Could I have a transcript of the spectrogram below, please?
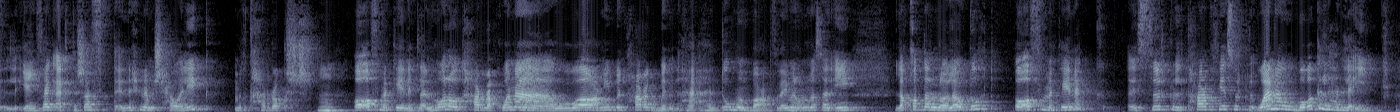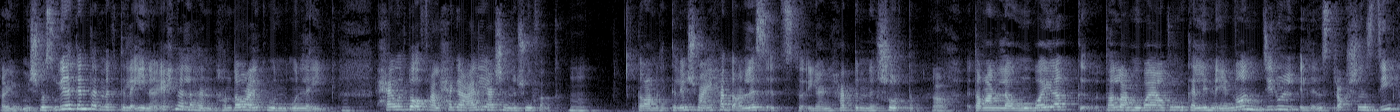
يعني فجأة اكتشفت إن إحنا مش حواليك ما تتحركش. أقف مكانك لأن هو لو اتحرك وأنا وبابا عمالين بنتحرك بن... هنتوه من بعض فدايما أقول مثلا إيه لا قدر الله لو تهت أقف في مكانك ال circle اللي اتحرك فيها circle وأنا وباباك اللي هنلاقيك. أيوه. مش مسؤوليتك أنت إنك تلاقينا إحنا اللي هن... هندور عليك ون... ونلاقيك. حاول تقف على حاجة عالية عشان نشوفك. مم. طبعا ما تتكلمش مع أي حد it's يعني حد من الشرطة. آه. طبعا لو موبايلك طلع الموبايل على طول وكلمنا يعني نقعد نديله ال instructions دي.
